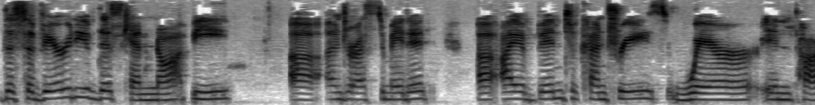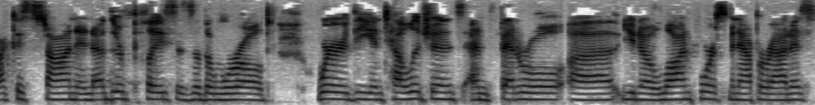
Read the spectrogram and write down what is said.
the severity of this cannot be uh, underestimated. Uh, I have been to countries where, in Pakistan and other places of the world, where the intelligence and federal, uh, you know, law enforcement apparatus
